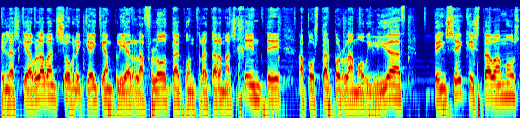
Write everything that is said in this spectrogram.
en las que hablaban sobre que hay que ampliar la flota, contratar más gente, apostar por la movilidad, pensé que estábamos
